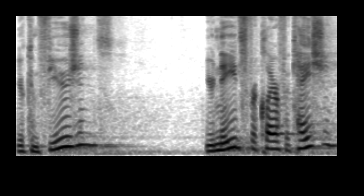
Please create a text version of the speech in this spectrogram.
your confusions, your needs for clarification.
